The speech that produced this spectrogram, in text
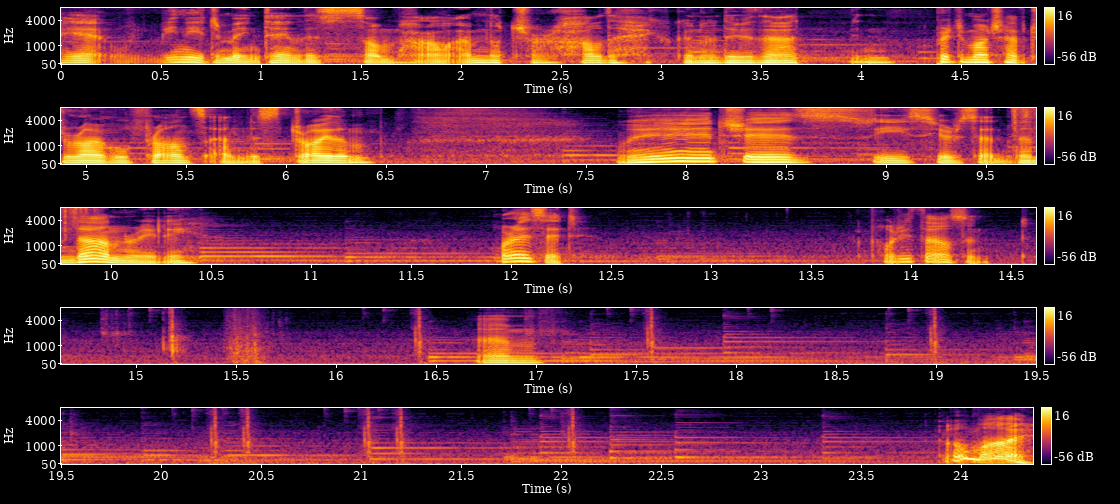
Yeah, we need to maintain this somehow. I'm not sure how the heck we're gonna do that. We pretty much have to rival France and destroy them. Which is easier said than done, really. Or is it? 40,000. Um... Oh my.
